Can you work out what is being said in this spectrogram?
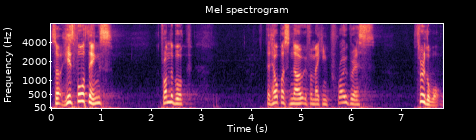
So here's four things from the book that help us know if we're making progress through the wall.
